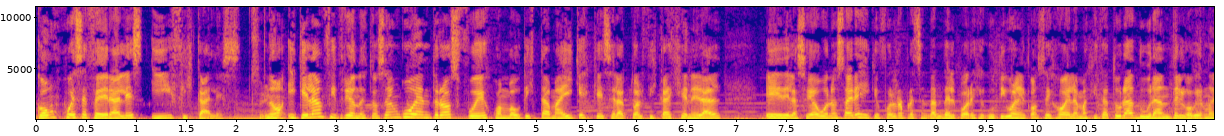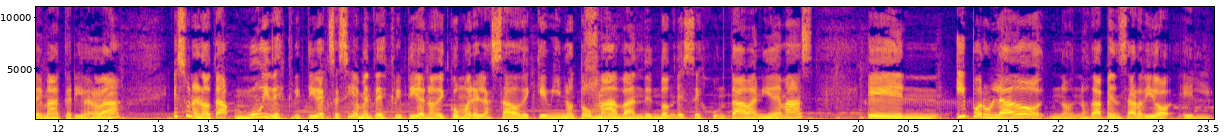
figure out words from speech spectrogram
con jueces federales y fiscales, Sí. ¿no? Y que el anfitrión de estos encuentros fue Juan Bautista Maíquez, que es el actual fiscal general eh, de la Ciudad de Buenos Aires y que fue el representante del Poder Ejecutivo en el Consejo de la Magistratura durante el gobierno de Macri, ¿verdad? Es una nota muy descriptiva, excesivamente descriptiva, ¿no? De cómo era el asado, de qué vino tomaban, de en dónde se juntaban y demás. En- y por un lado no- nos da a pensar, digo, el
